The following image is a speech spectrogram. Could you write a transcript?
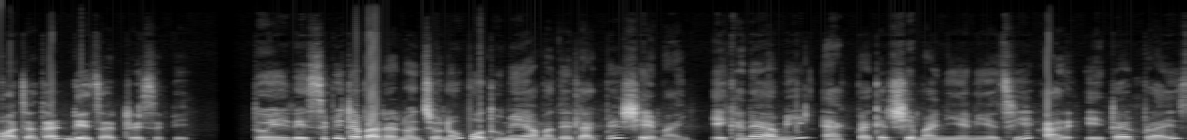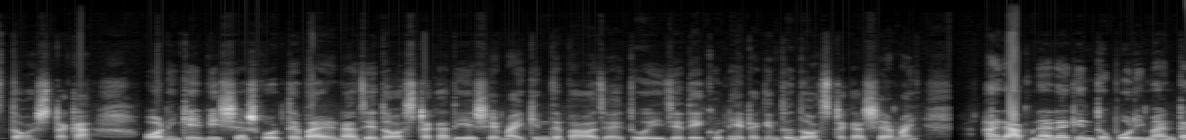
মজাদার ডেজার্ট রেসিপি তো এই রেসিপিটা বানানোর জন্য প্রথমেই আমাদের লাগবে সেমাই। এখানে আমি এক প্যাকেট সেমাই নিয়ে নিয়েছি আর এটার প্রাইস দশ টাকা। অনেকেই বিশ্বাস করতে পারে না যে দশ টাকা দিয়ে সেমাই কিনতে পাওয়া যায়। তো এই যে দেখুন, এটা কিন্তু দশ টাকা সেমাই। আর আপনারা কিন্তু পরিমাণটা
